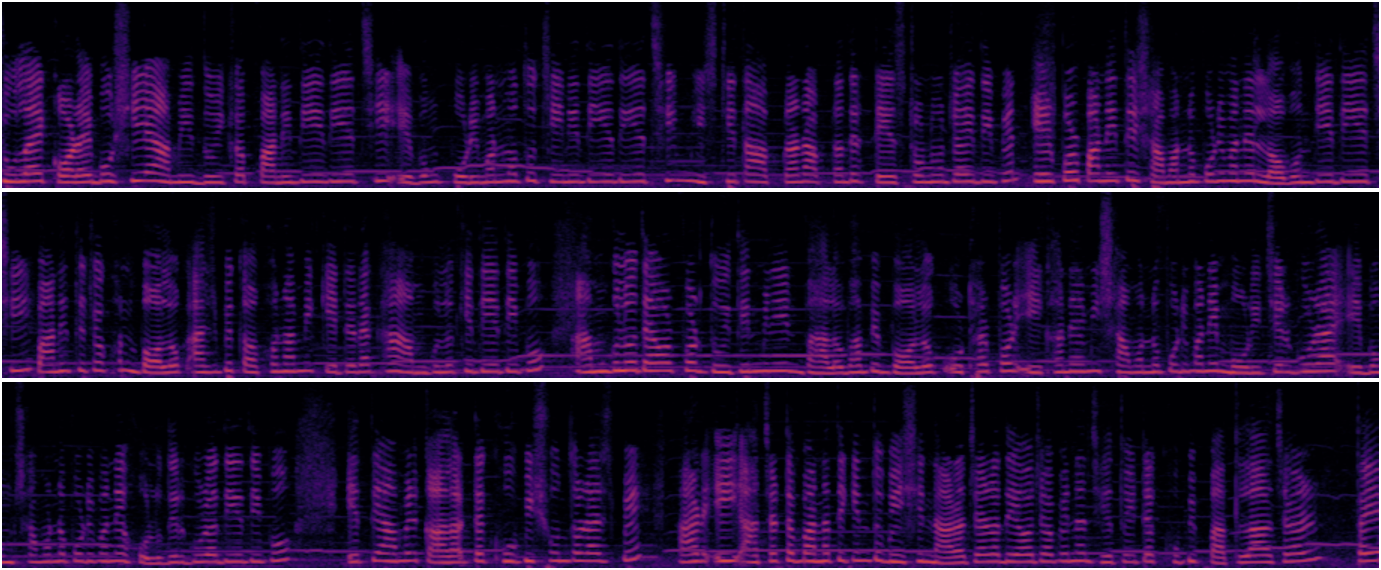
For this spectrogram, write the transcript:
চুলায় কড়াই বসিয়ে আমি দুই কাপ পানি দিয়ে দিয়েছি এবং পরিমাণ মতো চিনি দিয়ে দিয়েছি। মিষ্টিটা আপনারা আপনাদের টেস্ট অনুযায়ী দিবেন। এরপর পানিতে সামান্য পরিমাণে লবণ দিয়ে দিয়েছি। পানিতে যখন বলক আসবে তখন আমি কেটে রাখা আমগুলোকে দিয়ে দিব। আমগুলো দেওয়ার পর দুই তিন মিনিট ভালোভাবে বলক ওঠার পর এখানে আমি সামান্য পরিমাণে মরিচের গুঁড়া এবং সামান্য পরিমাণে হলুদের গুঁড়া দিয়ে দিব। এতে আমের কালারটা খুবই সুন্দর আসবে। আর এই আচারটা বানাতে কিন্তু বেশি নাড়াচাড়া দেওয়া যাবে না, যেহেতু এটা খুবই পাতলা আচার। তাই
